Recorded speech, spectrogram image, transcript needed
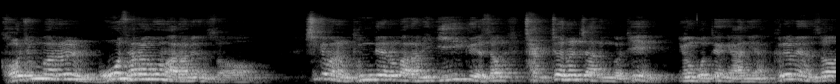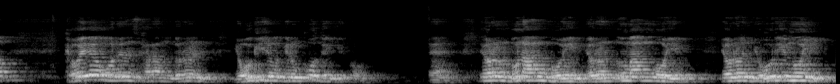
거짓말을 모사라고 말하면서 쉽게 말하면 군대로 말하면 위해서 작전을 짜는 거지 이건 못된 게 아니야. 그러면서 교회에 오는 사람들을 여기저기로 꼬드기고 예, 이런 문학 모임, 이런 음악 모임, 이런 요리 모임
